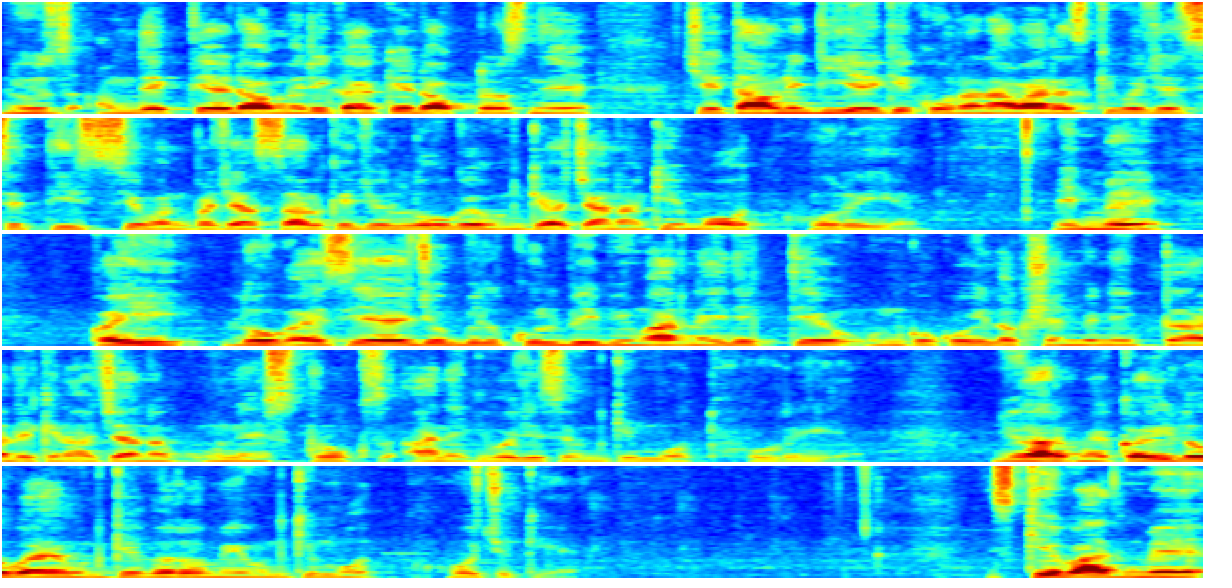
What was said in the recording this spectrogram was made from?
न्यूज़? हम देखते हैं। अमेरिका के डॉक्टर्स ने चेतावनी दी है कि कोरोना वायरस की वजह से 30 से उनपचास साल के जो लोग हैं, उनकी अचानक ही मौत हो रही है। इनमें कई लोग ऐसे हैं जो बिल्कुल भी बीमार नहीं दिखते, उनको कोई लक्षण भी नहीं दिखता, लेकिन अचानक उन्हें स्ट्रोक्स आने की वजह से उनकी मौत हो रही है। न्यूयॉर्क में कई लोग आए, उनके घरों में उनकी मौत हो चुकी है। इसके बाद में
